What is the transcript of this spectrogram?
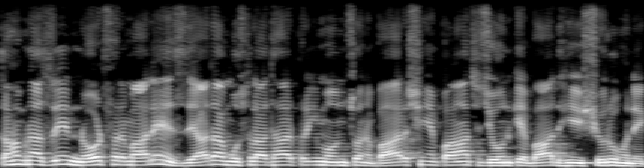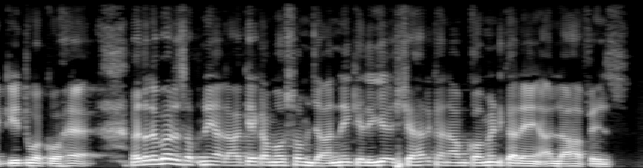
تاہم ناظرین، نوٹ فرما لیں، زیادہ موسلادھار پری مونسون بارشیں پانچ جون کے بعد ہی شروع ہونے کی توقع ہے۔ طلبرز اپنے علاقے کا موسم جاننے کے لیے شہر کا نام کومنٹ کریں۔ اللہ حافظ۔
